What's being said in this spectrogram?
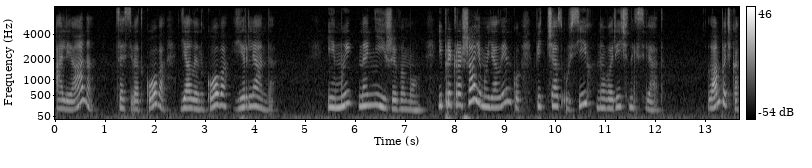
А Ліана це святкова ялинкова гірлянда. І ми на ній живемо і прикрашаємо ялинку під час усіх новорічних свят. Лампочка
